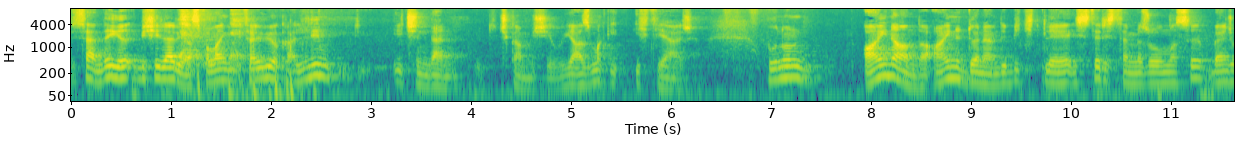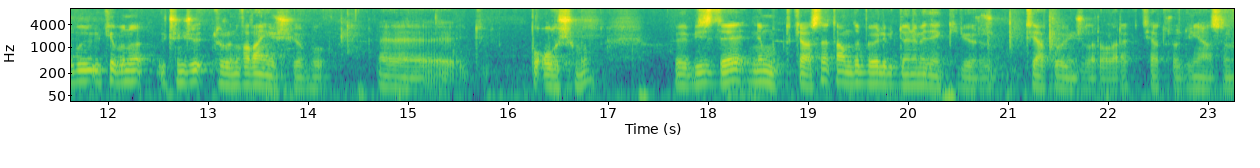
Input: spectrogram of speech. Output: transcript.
sen de bir şeyler yaz falan gibi talebi yok. Halil'in içinden çıkan bir şey bu. Yazmak ihtiyacı. Bunun aynı anda, aynı dönemde bir kitleye ister istemez olması bence bu ülke bunu üçüncü turunu falan yaşıyor bu e, bu oluşumun. Ve biz de ne mutlu ki aslında tam da böyle bir döneme denk geliyoruz. Tiyatro oyuncuları olarak, tiyatro dünyasının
